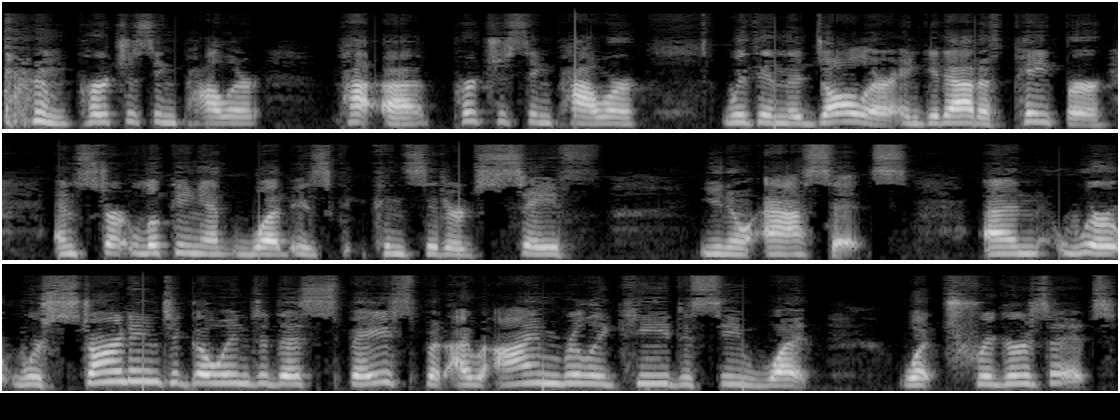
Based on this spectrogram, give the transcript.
purchasing power, uh, purchasing power within the dollar and get out of paper and start looking at what is considered safe, you know, assets and we're we're starting to go into this space but I, am really key to see what what triggers it.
